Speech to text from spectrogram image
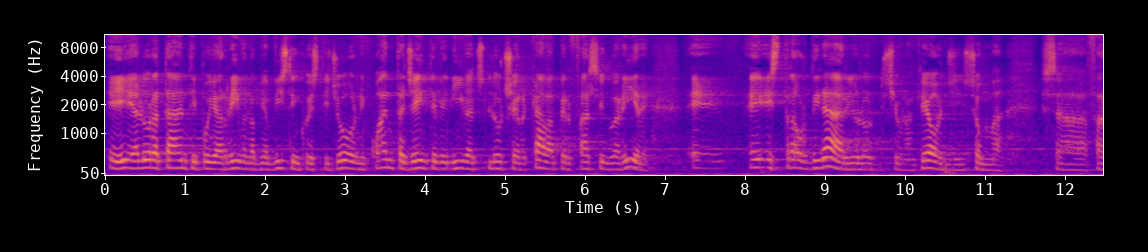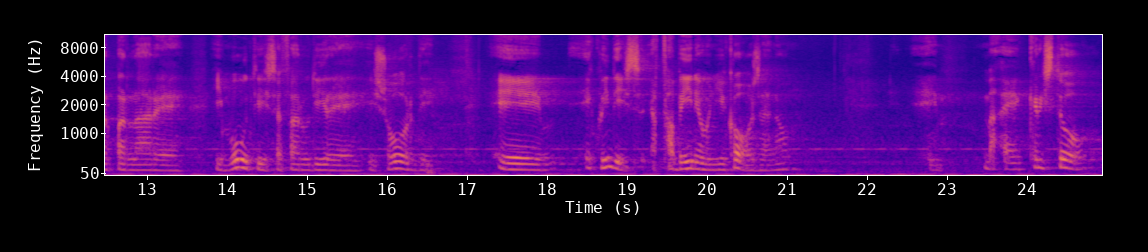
E allora tanti poi arrivano, abbiamo visto in questi giorni, quanta gente veniva, lo cercava per farsi guarire. È, è, è straordinario, lo dicevano anche oggi, insomma, sa far parlare i muti, sa far udire i sordi e, e quindi fa bene ogni cosa, no? E, ma eh, Cristo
